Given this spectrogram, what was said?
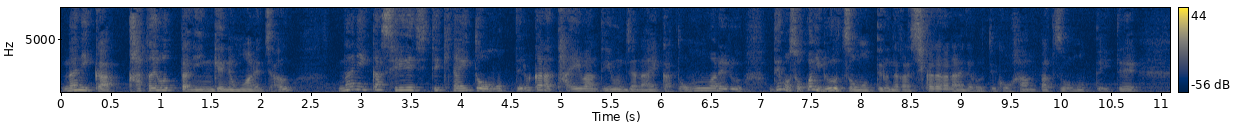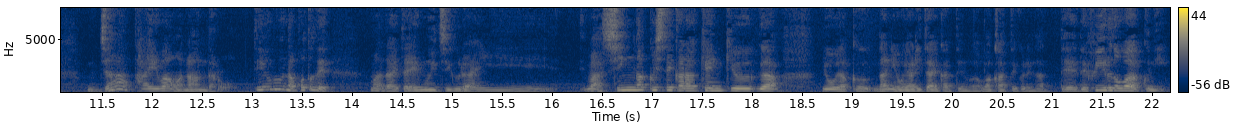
何か偏った人間に思われちゃう。何か政治的な意図を持ってるから台湾って言うんじゃないかと思われる。でもそこにルーツを持ってるんだから仕方がないだろうっていうこう反発を持っていて。じゃあ台湾は何だろうっていうふうなことでまあ大体 M1 ぐらいまあ進学してから研究がようやく何をやりたいかっていうのが分かってくるようになってでフィールドワークに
